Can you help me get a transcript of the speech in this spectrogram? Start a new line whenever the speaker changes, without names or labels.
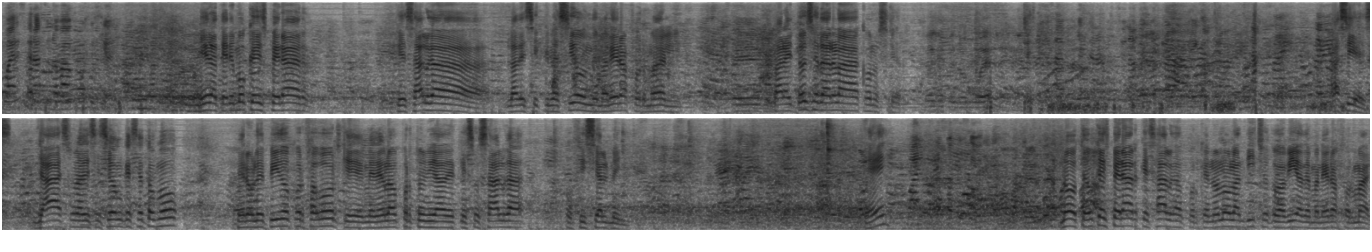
¿Cuál será su nueva posición?
Mira, tenemos que esperar que salga la designación de manera formal para entonces darla a conocer. Así es, ya es una decisión que se tomó, pero le pido por favor que me den la oportunidad de que eso salga oficialmente. ¿Eh? No, tengo que esperar que salga porque no nos lo han dicho todavía de manera formal.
